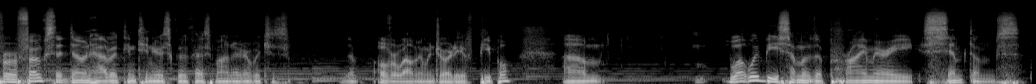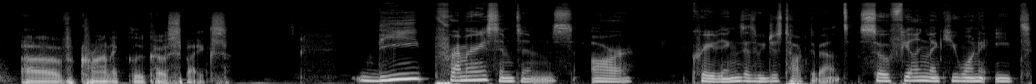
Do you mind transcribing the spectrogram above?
for folks that don't have a continuous glucose monitor, which is the overwhelming majority of people, um, what would be some of the primary symptoms of chronic glucose spikes? The primary symptoms are cravings, as we just talked about. So, feeling like you want to eat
